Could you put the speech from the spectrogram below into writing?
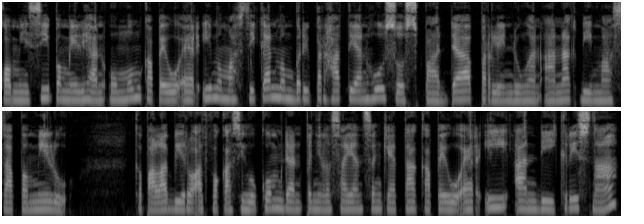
Komisi Pemilihan Umum KPU RI memastikan memberi perhatian khusus pada perlindungan anak di masa pemilu. Kepala Biro Advokasi Hukum dan Penyelesaian Sengketa KPU RI Andi Krisna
